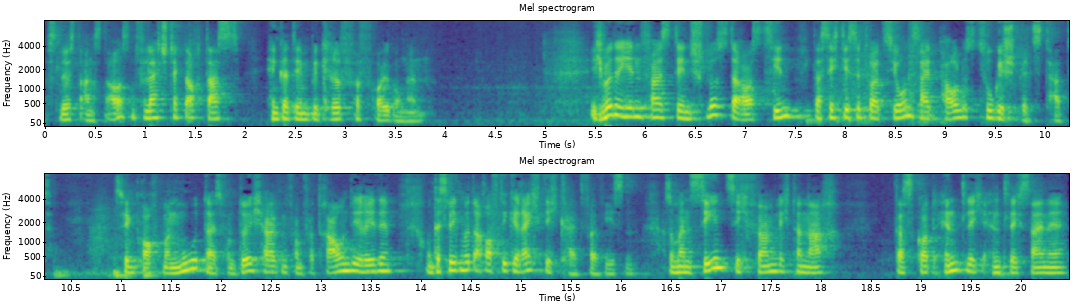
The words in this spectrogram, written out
Das löst Angst aus und vielleicht steckt auch das hinter dem Begriff Verfolgungen. Ich würde jedenfalls den Schluss daraus ziehen, dass sich die Situation seit Paulus zugespitzt hat. Deswegen braucht man Mut, da ist vom Durchhalten, vom Vertrauen die Rede. Und deswegen wird auch auf die Gerechtigkeit verwiesen. Also man sehnt sich förmlich danach, dass Gott endlich, endlich seine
